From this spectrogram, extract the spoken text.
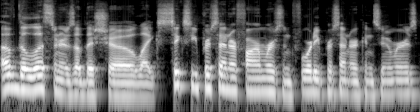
of the listeners of the show, like 60% are farmers and 40% are consumers.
